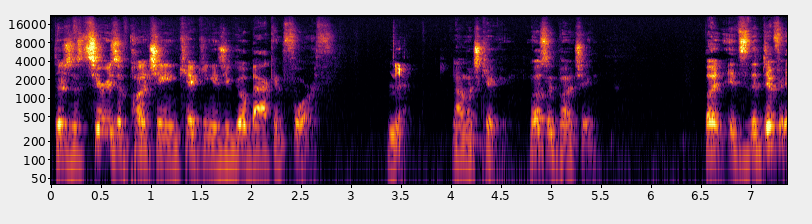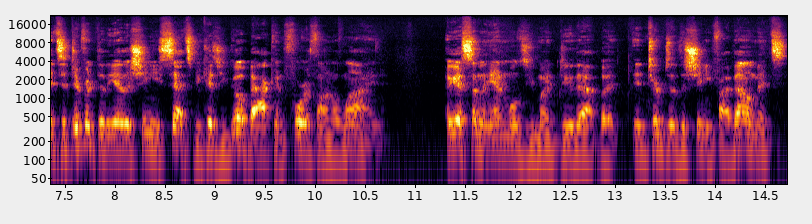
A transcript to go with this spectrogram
there's a series of punching and kicking as you go back and forth. Yeah. Not much kicking, mostly punching. But it's the different. It's a different than the other Xingyi sets because you go back and forth on a line. I guess some of the animals you might do that, but in terms of the Xingyi five elements,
